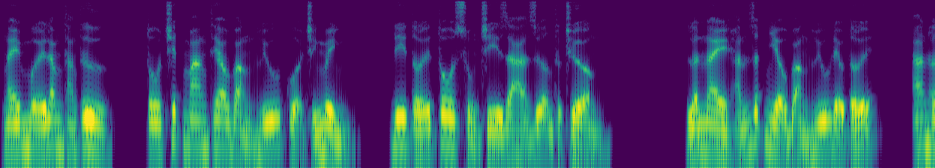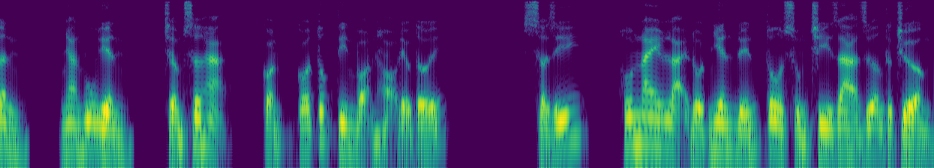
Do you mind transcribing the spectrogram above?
Ngày 15 tháng 4, tô chết mang theo bằng hữu của chính mình đi tới tô sủng chi ra dưỡng thực trường. Lần này hắn rất nhiều bằng hữu đều tới an hân nhan vũ yên trầm sơ hạ, còn có túc tin bọn họ đều tới. Sở dĩ, hôm nay lại đột nhiên đến tô sùng chi ra dưỡng thực trường,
